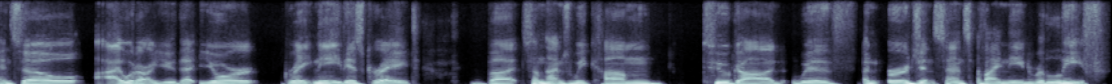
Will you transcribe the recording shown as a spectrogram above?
And so I would argue that your great need is great, but sometimes we come to God with an urgent sense of I need relief.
